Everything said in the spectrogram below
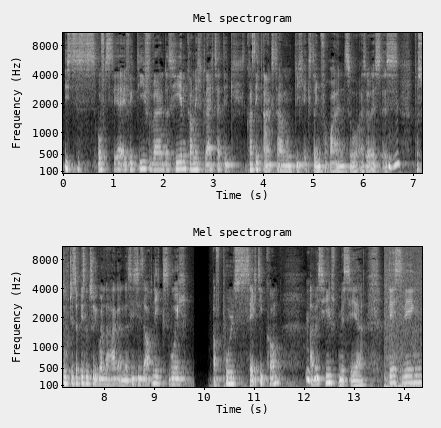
ist es oft sehr effektiv, weil das Hirn kann nicht gleichzeitig, du kannst nicht Angst haben und dich extrem freuen. So. Also es, es mhm. versucht es ein bisschen zu überlagern. Das ist, ist auch nichts, wo ich auf Puls 60 komme, mhm. aber es hilft mir sehr. Deswegen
